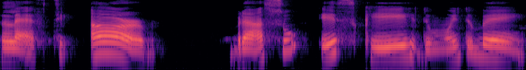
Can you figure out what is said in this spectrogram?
left arm, braço esquerdo. Muito bem.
